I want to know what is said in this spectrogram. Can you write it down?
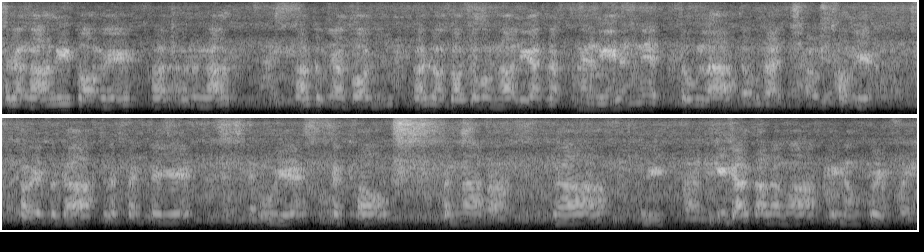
အဲ့ဒါငါးလေးပေါင်းမယ်ငါငါ ငါတော့ညတော့ပြီငါတော့တော့တော့ငါးလေးကနှစ်နှစ်နေ့နေ့3လတော့က6ရက်6ရက်6ရက်ဆိုတာ24ရက်9ရက်2015ငါလီဒီကြားကာလမှာအိမ်အောင်ကွဲအိမ်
